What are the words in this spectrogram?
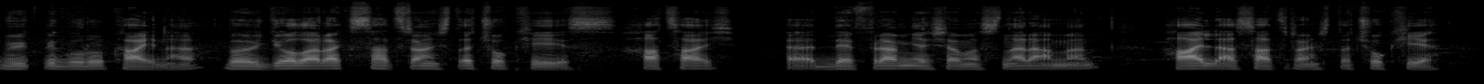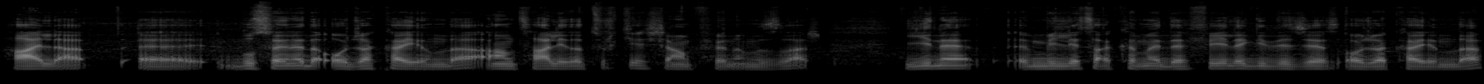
büyük bir gurur kaynağı. Bölge olarak satrançta çok iyiyiz. Hatay e, deprem yaşamasına rağmen hala satrançta çok iyi. Hala e, bu sene de Ocak ayında Antalya'da Türkiye şampiyonamız var. Yine milli takım hedefiyle gideceğiz Ocak ayında.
